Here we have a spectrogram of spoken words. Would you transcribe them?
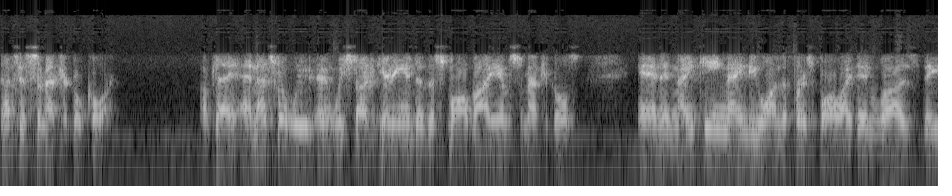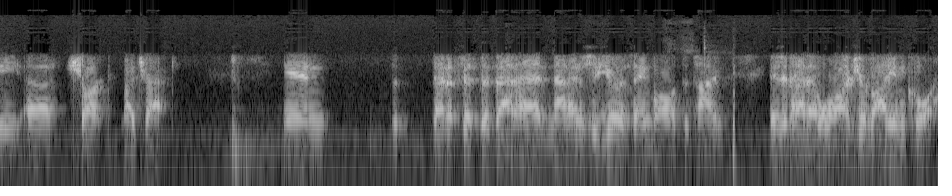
That's a symmetrical core. Okay, and that's what we we started getting into the small volume symmetricals. And in 1991, the first ball I did was the uh, Shark by Track. And the benefit that that had, now that was a urethane ball at the time, is it had a larger volume core.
